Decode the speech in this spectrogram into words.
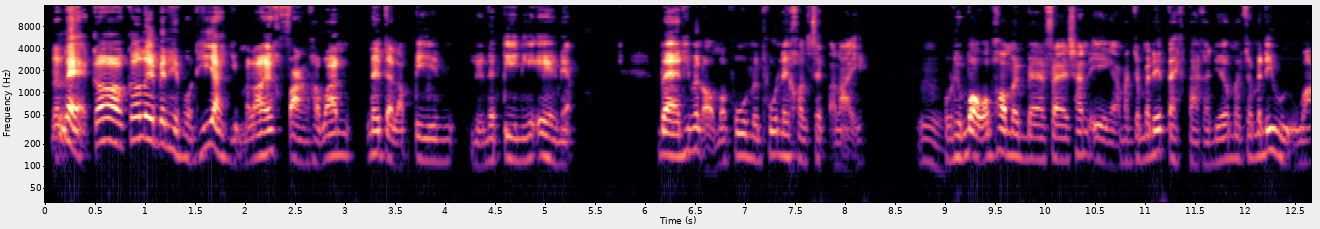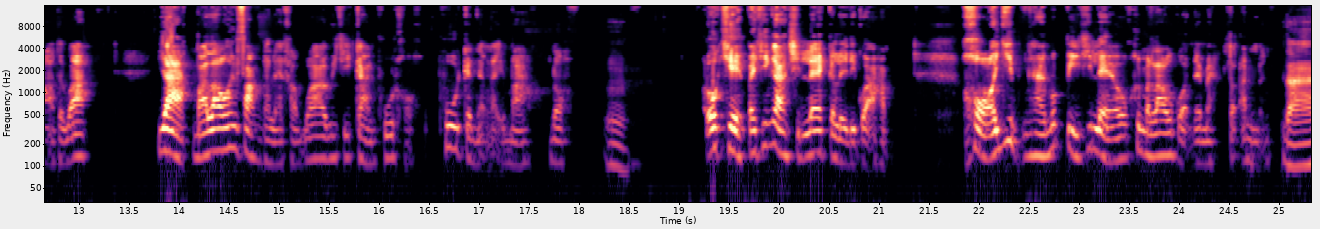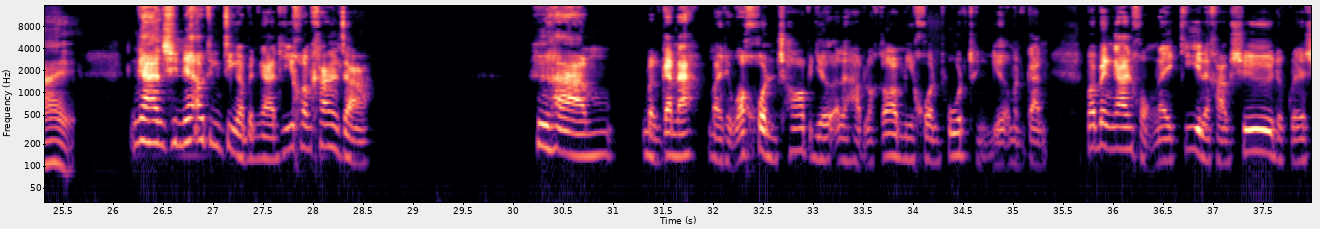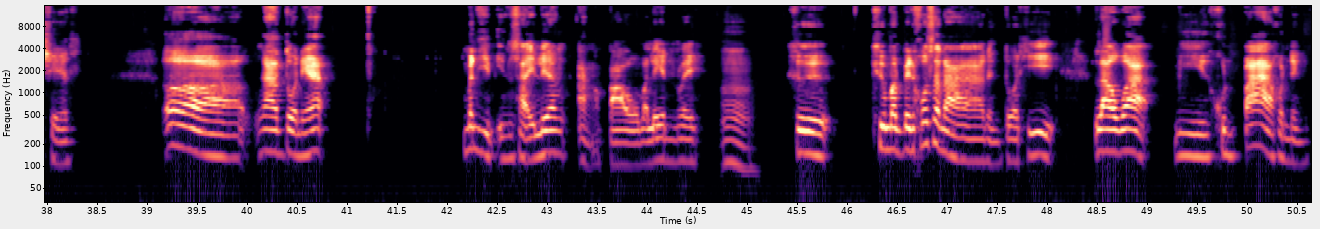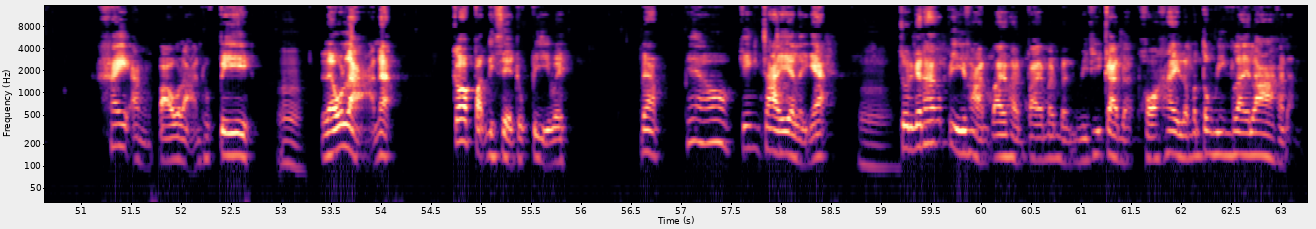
นั่นแหละก็ก็เลยเป็นเหตุผลที่อยากหยิบมาเล่าให้ฟังครับว่าในแต่ละปีหรือในปีนี้เองเนี่ย แบรนด์ที่มันออกมาพูดมันพูดในคอนเซปต์อะไรอืม ผมถึงบอกว่าพอมันแบรนด์แฟชั่นเองอะมันจะไม่ได้แตกต่างกันเยอะมันจะไม่ได้หวือหวาแต่ว่า อยากมาเล่าให้ฟังกันเลยครับ ว่าวิธีการพูดของพูดกันยังไงมาเนาะอืมโอเค ไปที่งานชิ้นแรกกันเลยดีกว่าครับ ขอหยิบงานเมื่อปีที่แล้วขึ้นมาเล่าก่อนได้ไหมสักอันหนึ่งได้ งานชิ้นเนี้ยเอาจริง ๆอะเป็นงานที่ค่อนข้างจะคือฮามเหมือนกันนะ หมายถึงว่าคนชอบเยอะเลยครับ แล้วก็มีคนพูดถึงเยอะเหมือนกัน มันเป็นงานของ n i กี้เลยครับ ชื่อ The Great Chase เอองานตัวเนี้ย มันหยิบอินไซต์เรื่องอ่างเปามาเล่นเว้ยอืมคือคือมันเป็นโฆษณาหนึ่งตัวที่เล่าว่ามีคุณป้าคนหนึ่งให้อ่างเปาหลานทุกปีอืมแล้วหลานอะ ก็ปฏิเสธทุกปีเว้ยแบบไม่เอาเกรงใจอะไรเงี้ยอืมจนกระทั่งปีผ่านไปผ่านไปมันเหมือนวิธีการแบบพอให้แล้วมันต้องวิ่งไล่ล่ากันอะ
